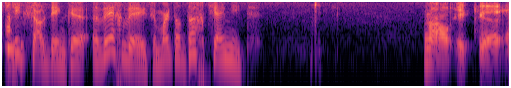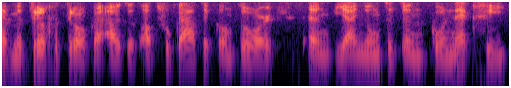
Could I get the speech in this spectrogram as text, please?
Ik zou denken eh, wegwezen, maar dat dacht jij niet. Nou, ik heb me teruggetrokken uit het advocatenkantoor. En jij noemt het een connectie.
